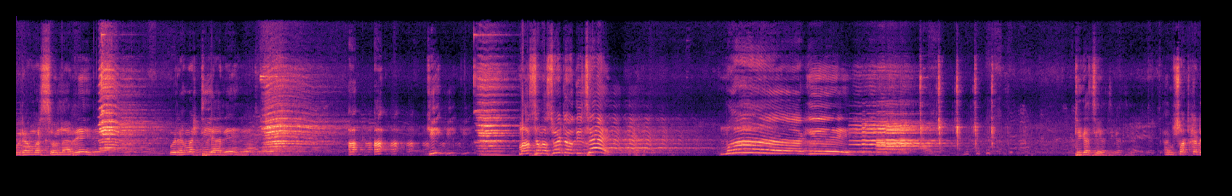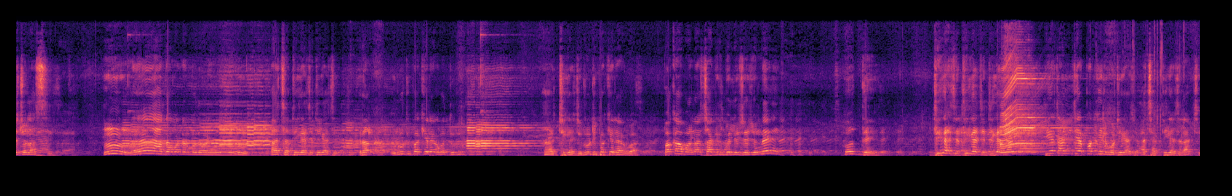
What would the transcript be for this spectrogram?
ওরা আমার সোনা রে ওরা আমার টিয়া রে কি মাসে মাসে ওইটাও দিচ্ছে মাগে ঠিক আছে আমি শর্টকাটে চলে আসছি হুম হ্যাঁ আধা ঘণ্টার মধ্যে। আচ্ছা ঠিক আছে ঠিক আছে। রুটি পাকিয়ে রাখবা রুটি হ্যাঁ ঠিক আছে রুটি পাকিয়ে রাখবা। পাকাবা না চাকরি পেলে সেই জন্যে। হতে ঠিক আছে ঠিক আছে ঠিক আছে। ঠিক আছে আমি যে পাকিয়ে নেব ঠিক আছে। আচ্ছা ঠিক আছে রাখছি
